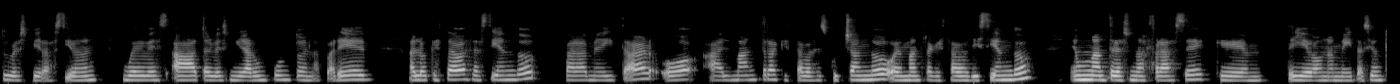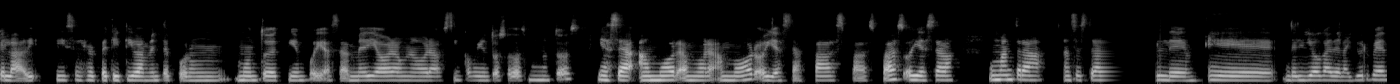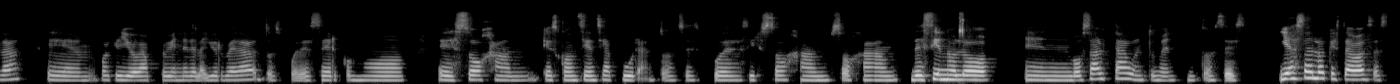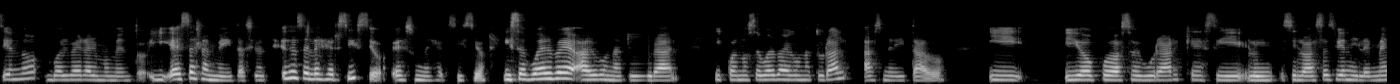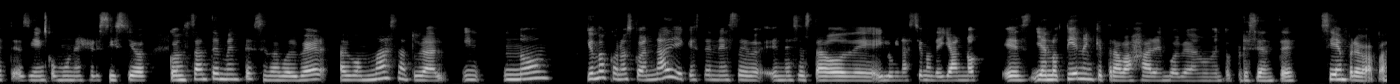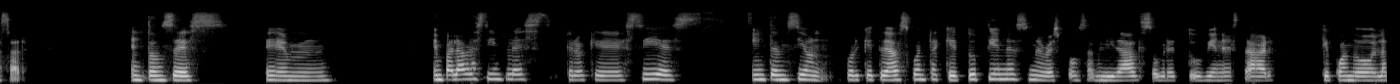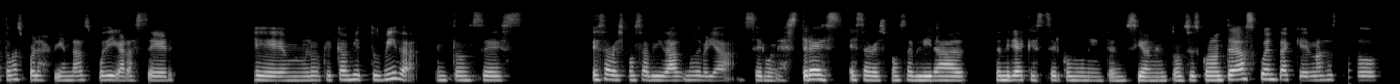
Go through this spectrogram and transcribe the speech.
tu respiración, vuelves a tal vez mirar un punto en la pared, a lo que estabas haciendo para meditar o al mantra que estabas escuchando o el mantra que estabas diciendo. Un mantra es una frase que te lleva a una meditación que la dices repetitivamente por un monto de tiempo, ya sea media hora, una hora, cinco minutos o dos minutos, ya sea amor, amor, amor, o ya sea paz, paz, paz, o ya sea un mantra ancestral eh, del yoga de la Ayurveda, em, porque yoga proviene de la Ayurveda, entonces puede ser como eh, Soham, que es conciencia pura, entonces puedes decir Soham, Soham, diciéndolo en voz alta o en tu mente, entonces ya sabes lo que estabas haciendo, volver al momento. Y esa es la meditación, ese es el ejercicio, es un ejercicio y se vuelve algo natural. Y cuando se vuelve algo natural, has meditado. Y y yo puedo asegurar que si lo, si lo haces bien y le metes bien como un ejercicio constantemente, se va a volver algo más natural. Y no, yo no conozco a nadie que esté en ese, en ese estado de iluminación donde ya no, es, ya no tienen que trabajar en volver al momento presente. Siempre va a pasar. Entonces, em, en palabras simples, creo que sí es intención, porque te das cuenta que tú tienes una responsabilidad sobre tu bienestar, que cuando la tomas por las riendas puede llegar a ser em, lo que cambie tu vida. Entonces, esa responsabilidad no debería ser un estrés, esa responsabilidad tendría que ser como una intención. Entonces, cuando te das cuenta que no has estado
